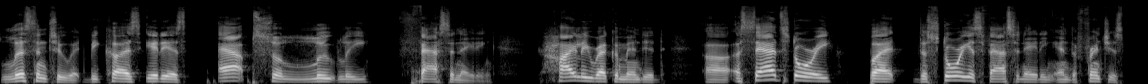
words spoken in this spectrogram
listen to it because it is absolutely fascinating. Highly recommended. Uh, a sad story, but the story is fascinating and the French is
